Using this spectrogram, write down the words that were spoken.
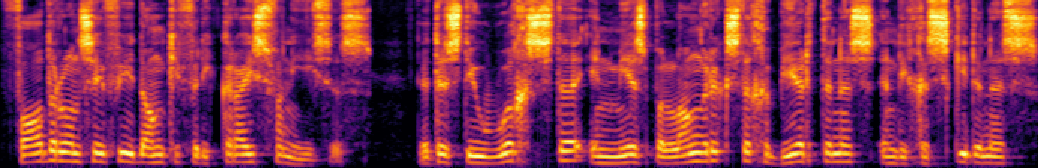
Vader, ons sê vir U dankie vir die kruis van Jesus. Dit is die hoogste en mees belangrikste gebeurtenis in die geskiedenis.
